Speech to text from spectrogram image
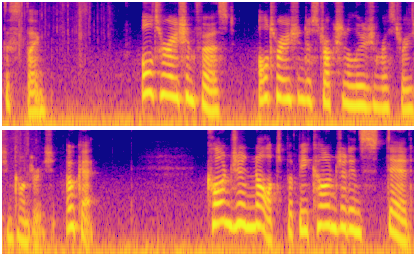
This thing. Alteration first. Alteration, destruction, illusion, restoration, conjuration. Okay. Conjure not, but be conjured instead.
